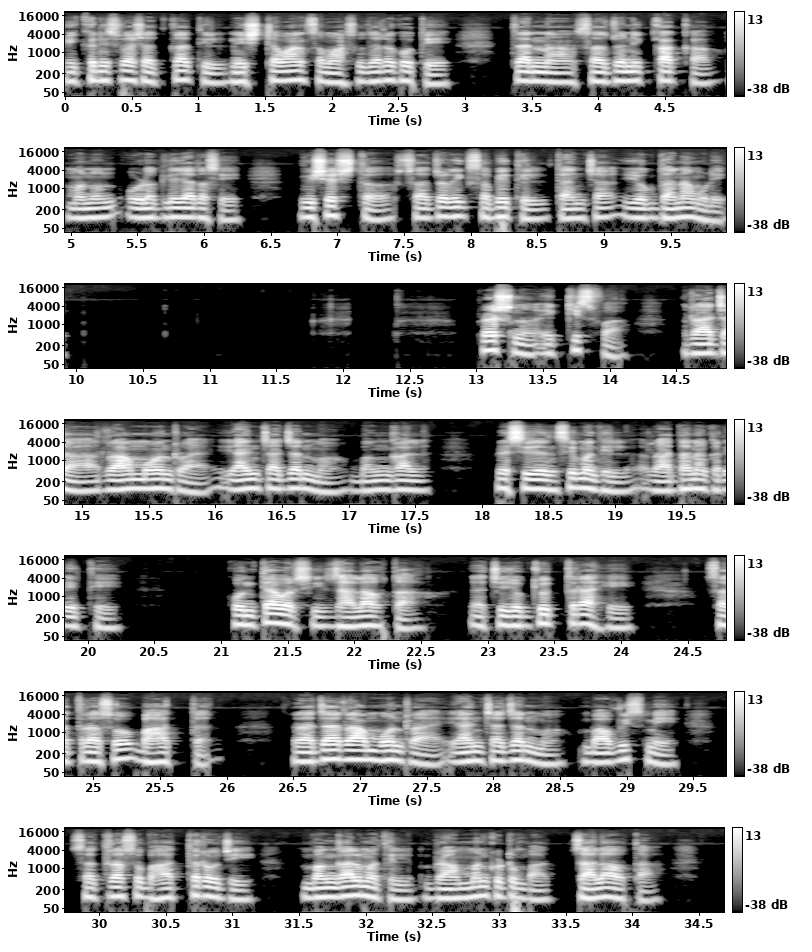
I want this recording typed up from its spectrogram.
एकोणीसव्या शतकातील निष्ठावान समाजसुधारक होते. त्यांना सार्वजनिक काका म्हणून ओळखले जात असे. विशेषतः सार्वजनिक सभेतील त्यांच्या योगदानामुळे. प्रश्न एकवीसवा. राजा राममोहन राय यांचा जन्म बंगाल प्रेसिडेन्सीमधील राधानगर येथे कोणत्या वर्षी झाला होता? याचे योग्य उत्तर आहे सतराशे बहात्तर. राजा राममोहन राय यांचा जन्म बावीस मे सतराशे बहात्तर रोजी बंगालमधील ब्राह्मण कुटुंबात झाला होता.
